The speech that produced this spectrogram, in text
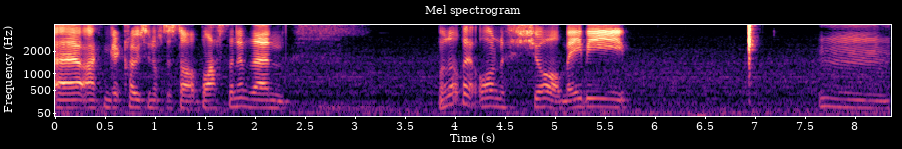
uh, I can get close enough to start blasting him, then I'm a little bit unsure. Maybe... Hmm...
